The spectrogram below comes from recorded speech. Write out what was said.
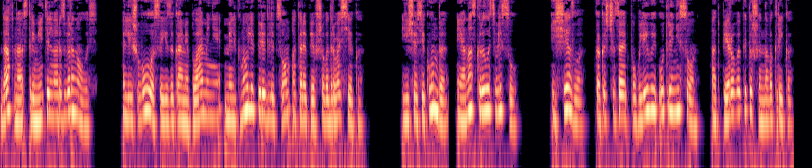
Дафна стремительно развернулась. Лишь волосы языками пламени мелькнули перед лицом оторопевшего дровосека. Еще секунда, и она скрылась в лесу. Исчезла, как исчезает пугливый утренний сон от первого петушинного крика.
